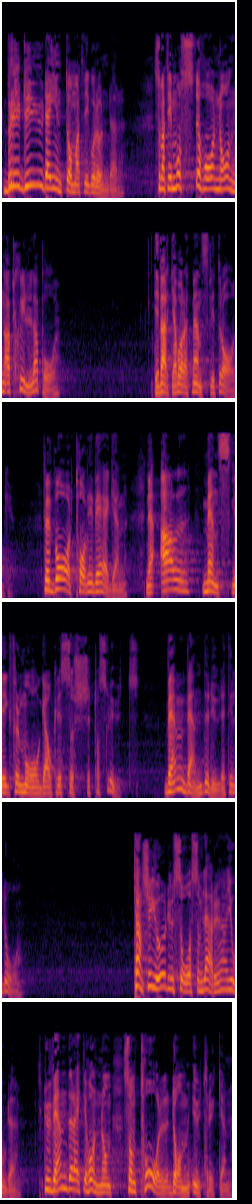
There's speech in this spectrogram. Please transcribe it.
bryr du dig inte om att vi går under? Som att vi måste ha någon att skylla på. Det verkar vara ett mänskligt drag. För var tar vi vägen när all mänsklig förmåga och resurser tar slut? Vem vänder du dig till då? Kanske gör du så som lärjungarna gjorde. Du vänder dig till honom som tål de uttrycken,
